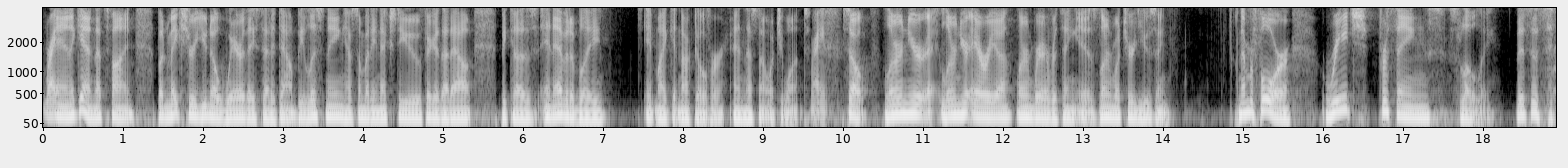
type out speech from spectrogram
Right. And again, that's fine. But make sure you know where they set it down. Be listening. Have somebody next to you figure that out because inevitably it might get knocked over and that's not what you want. Right. So learn your learn your area, learn where everything is, learn what you're using. Number four, reach for things slowly. This is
